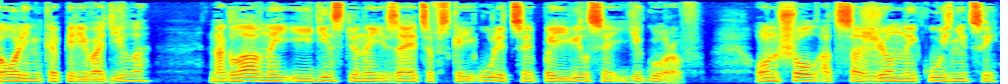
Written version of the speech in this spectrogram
Оленька переводила, на главной и единственной Зайцевской улице появился Егоров. Он шел от сожженной кузницы,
